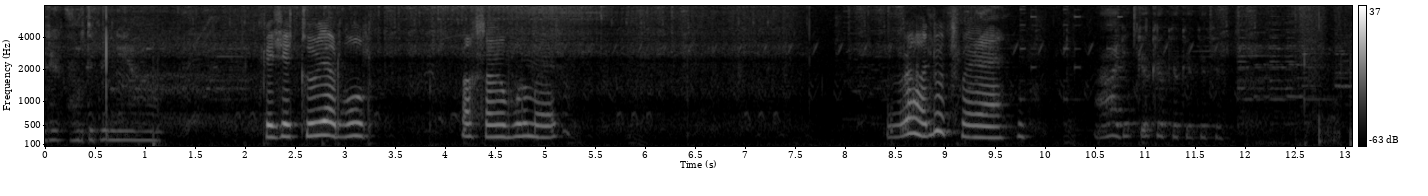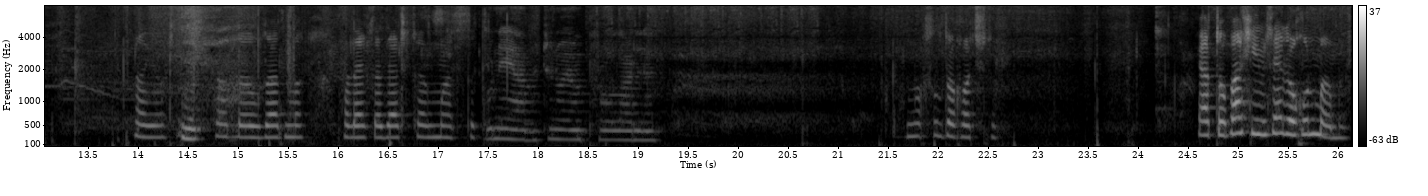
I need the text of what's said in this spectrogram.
Direkt vur dibini ya. Teşekkürler bul. Bak sana vurmaya. Ya lütfen. Aa yok yok yok yok yok yok. Hayır. İnşallah uzatma. Oraya kadar kalmazdık. Bu ne ya bütün oyun prolarla. Nasıl da kaçtım. Ya topa kimse dokunmamış.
